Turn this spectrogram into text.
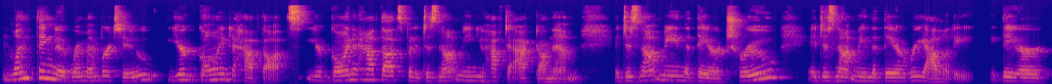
one thing to remember too, you're going to have thoughts. You're going to have thoughts, but it does not mean you have to act on them. It does not mean that they are true. It does not mean that they are reality. They are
